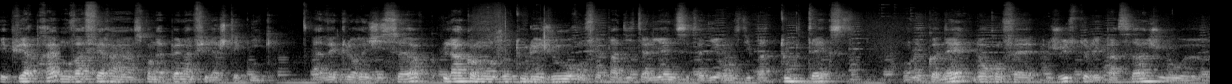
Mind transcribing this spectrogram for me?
Et puis après, on va faire un- ce qu'on appelle un filage technique avec le régisseur. Là, comme on joue tous les jours, on ne fait pas d'italienne, c'est-à-dire on ne se dit pas tout le texte, on le connaît, donc on fait juste les passages où, euh,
